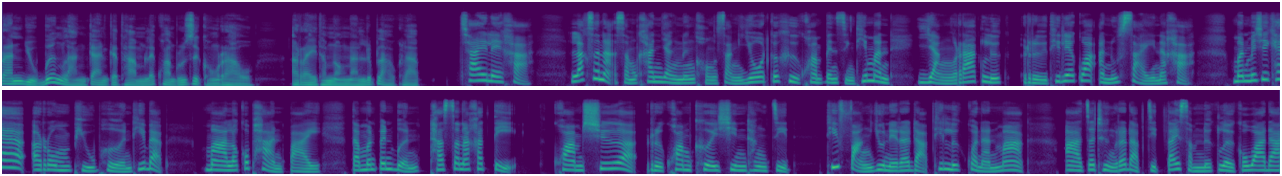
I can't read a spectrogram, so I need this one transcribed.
รันอยู่เบื้องหลังการกระทำและความรู้สึกของเรา อะไรทำนองนั้นหรือเปล่าครับ ใช่เลยค่ะ ลักษณะสำคัญอย่างหนึ่งของสังโยชน์ก็คือความเป็นสิ่งที่มันอย่างรากลึก หรือที่เรียกว่าอนุสัยนะคะ มันไม่ใช่แค่อารมณ์ผิวเผินที่แบบ มาแล้วก็ผ่านไป แต่มันเป็นเหมือนทัศนคติ ความเชื่อหรือความเคยชินทางจิต ที่ฝังอยู่ในระดับที่ลึกกว่านั้นมาก อาจจะถึงระดับจิตใต้สำนึกเลยก็ว่าได้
